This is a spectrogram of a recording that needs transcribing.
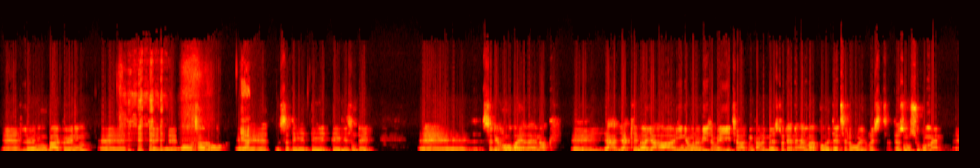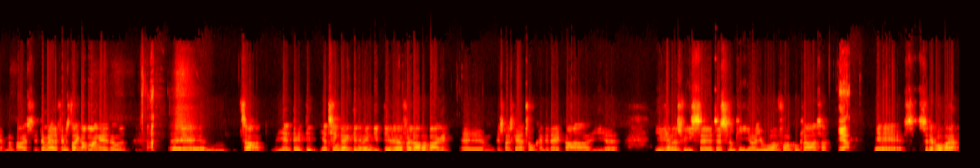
uh, learning by burning uh, det, uh, over 12 år. Ja. Uh, så det, det, det er ligesom det. Uh, så det håber jeg da nok. Uh, jeg, jeg kender, jeg har en, jeg underviser med i IT-ret, min gamle medstuderende, han var både datalog og jurist. Det er sådan en supermand, uh, man bare siger. Dem er, der findes der ikke ret mange af derude. uh, så ja, det, det, jeg tænker ikke, det er nødvendigt. Det er i hvert fald op ad bakke, uh, hvis man skal have to kandidatgrader i, uh, i henholdsvis uh, datalogi og jura for at kunne klare sig. Ja. Uh, så det håber jeg.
